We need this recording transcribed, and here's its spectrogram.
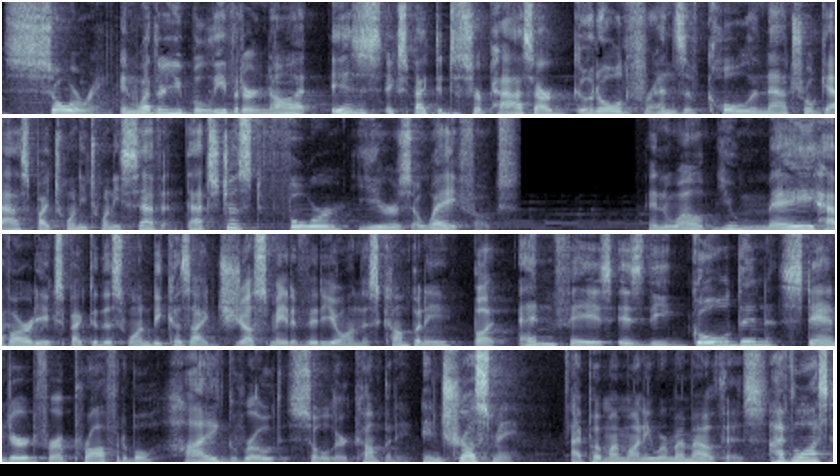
soaring. And whether you believe it or not, is expected to surpass our good old friends of coal and natural gas by 2027. That's just four years away, folks. And well, you may have already expected this one because I just made a video on this company, but Enphase is the golden standard for a profitable, high growth solar company. And trust me, I put my money where my mouth is. I've lost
